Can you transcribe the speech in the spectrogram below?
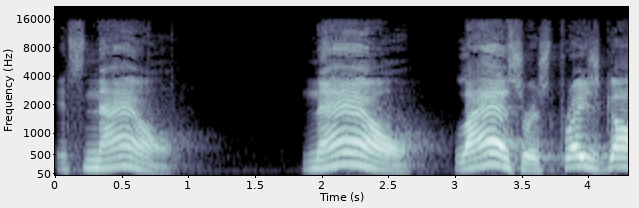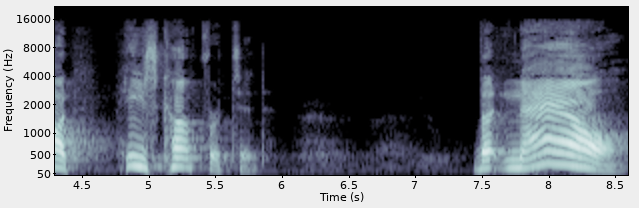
It's now. Now, Lazarus, praise God, he's comforted. But now,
